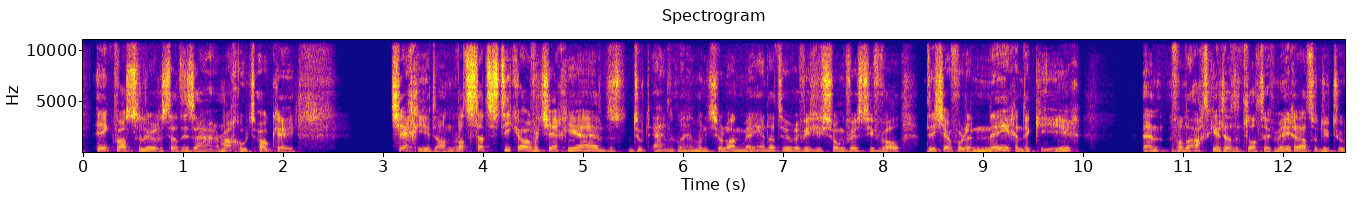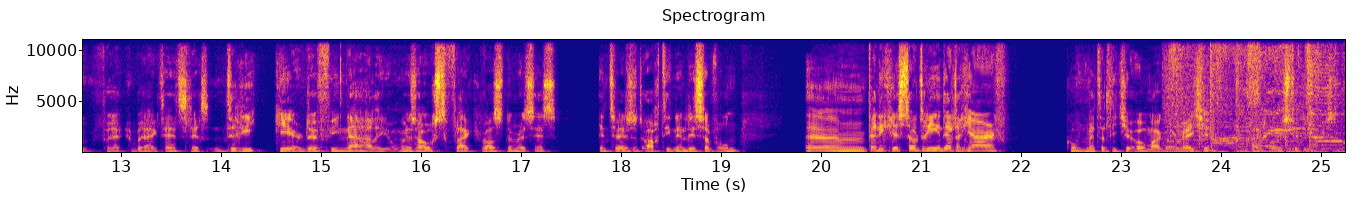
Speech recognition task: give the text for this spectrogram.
Ik was teleurgesteld in zijn haar. Maar goed, oké. Tsjechië dan. Wat statistieken over Tsjechië. Hè? Dus het doet eigenlijk al helemaal niet zo lang mee. En dat Eurovisie Songfestival. Dit jaar voor de negende keer. En van de acht keer dat het land heeft meegedaan tot nu toe bere- bereikte het slechts drie keer de finale, jongens. Hoogste plek was nummer 6 in 2018 in Lissabon. Ehm Benny Christo, 33 jaar, komt met het liedje Oh My God. Weet je, we gaan gewoon een stukje luisteren.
